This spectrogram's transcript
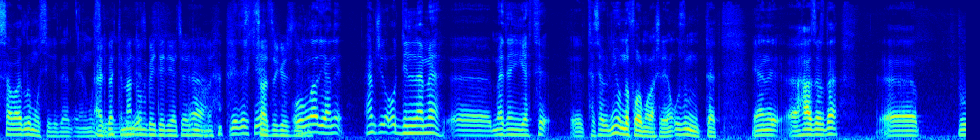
savadlı musiqidən, yəni musiqidən Əlbəttə mən də onu qeyd eləyəcəkdim. Hə, gedir ki, Sadəcə gözləyirdim. onlar yəni həmçinin o dinləmə e, mədəniyyəti e, təsəvvürlüyü onda formalaşır, yəni uzun müddət. Yəni e, hazırda e, bu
